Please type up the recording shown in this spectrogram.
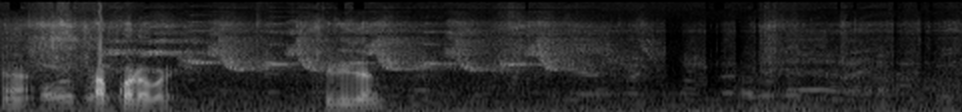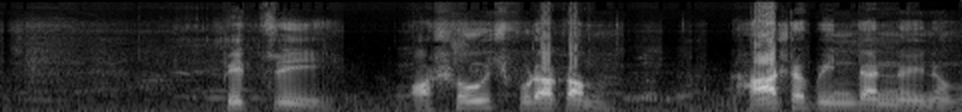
হ্যাঁ সব কটা পরে ছিঁড়ি দেন পিতৃ অশৌচ পুরাকম ঘাট পিণ্ডান্নই নম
